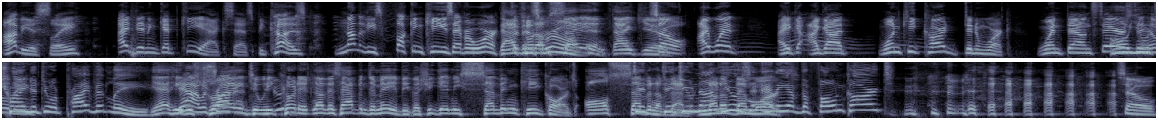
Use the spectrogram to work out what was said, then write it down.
obviously, I didn't get key access because none of these fucking keys ever worked That's to this what I'm room. saying. Thank you. So I went. I got, I got one key card. Didn't work. Went downstairs. Oh, to you were Hildy. trying to do it privately. yeah, he Yeah, was, was trying, trying to. to- He couldn't. No, this happened to me because she gave me seven key cards, all seven did, of did them. you not None use them worked. any of the phone cards? So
